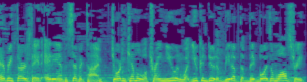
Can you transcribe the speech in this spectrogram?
Every Thursday at 8 a.m. Pacific Time, Jordan Kimmel will train you in what you can do to beat up the big boys on Wall Street,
